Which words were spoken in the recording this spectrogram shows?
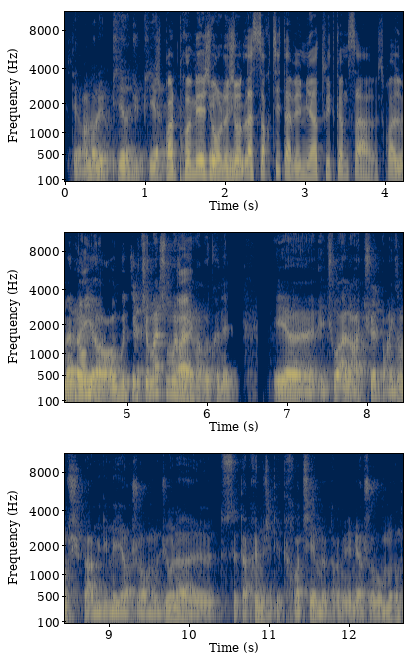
C'était vraiment le pire du pire. Je crois le premier jour, le jour de la sortie, tu avais mis un tweet comme ça. Je crois. Bah oui, au bout de quelques matchs, moi, j'arrive à reconnaître. Et, euh, et, tu vois, à l'heure actuelle, par exemple, je suis parmi les meilleurs joueurs mondiaux. Là, euh, cet après-midi, j'étais 30e parmi les meilleurs joueurs au monde.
